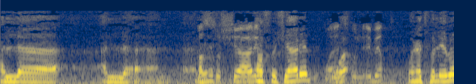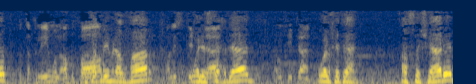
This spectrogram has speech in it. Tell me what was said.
ال قص الشارب قص الشارب ونتف و الإبط ونتف الإبط وتقليم الأظفار وتقليم الأظفار والاستحداد, والاستحداد والختان. والختان. قص الشارب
